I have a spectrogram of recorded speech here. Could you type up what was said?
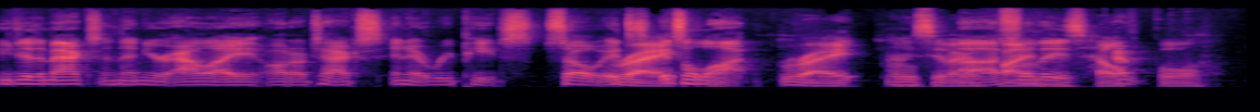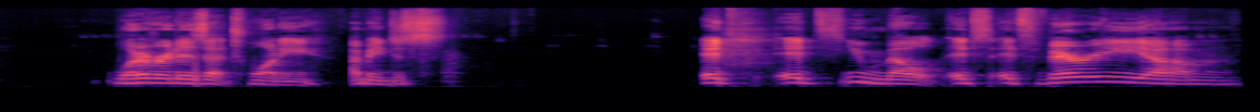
you do the max, and then your ally auto attacks, and it repeats. So it's Right. it's a lot. Right. Let me see if I can Uh, so find they- his health I'm- pool. Whatever it is at twenty, I mean, just it it's you melt. It's it's very um.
